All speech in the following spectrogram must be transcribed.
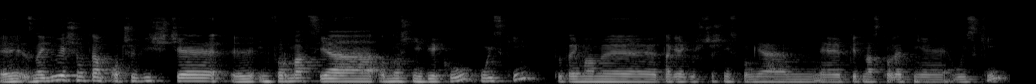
Y, Znajduje się tam oczywiście y, informacja odnośnie wieku whisky. Tutaj mamy, tak jak już wcześniej wspomniałem, y, 15-letnie whisky.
